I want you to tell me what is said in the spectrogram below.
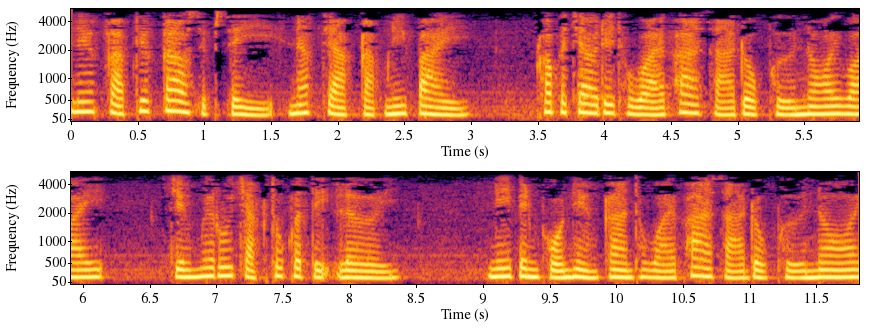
เนียกลับที่เก้าสิบสี่นับจากกลับนี้ไปข้าพเจ้าได้ถวายผ้าสาดกผืนน้อยไว้ จึงไม่รู้จักทุกติเลย นี้เป็นผลแห่งการถวายผ้าสาดกผืนน้อย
